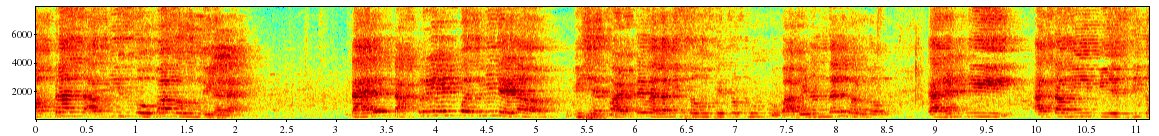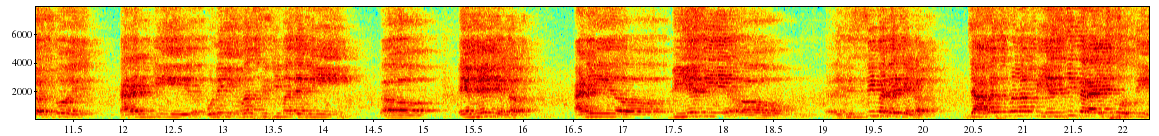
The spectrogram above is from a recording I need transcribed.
अभ्यास अगदी सोपा करून दिलेला आहे. डायरेक्ट डॉक्टरेट पदवी देणं विशेष वाटतंय मला. मी संस्थेचं खूप खूप अभिनंदन करतो. कारण की आता मी पी एच डी करतोय कारण की पुणे युनिव्हर्सिटीमध्ये मी एम ए केलं. आणि बी ए मी हिस्ट्रीमध्ये केलं. ज्यावेळेस मला पी एच डी करायची होती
